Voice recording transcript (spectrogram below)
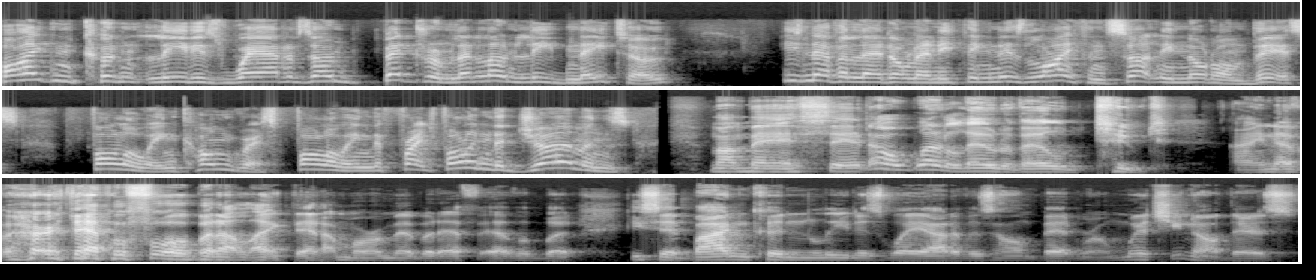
Biden couldn't lead his way out of his own bedroom let alone lead nato. He's never led on anything in his life, and certainly not on this, following Congress, following the French, following the Germans. My man said, Oh, what a load of old toot. I ain't never heard that before, but I like that. I'm going to remember that forever. But he said Biden couldn't lead his way out of his own bedroom, which, you know, there's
